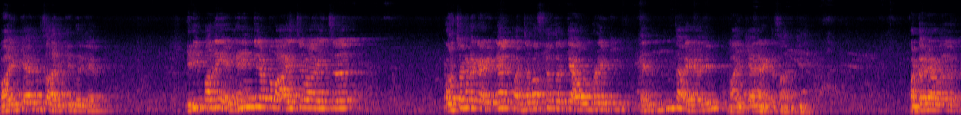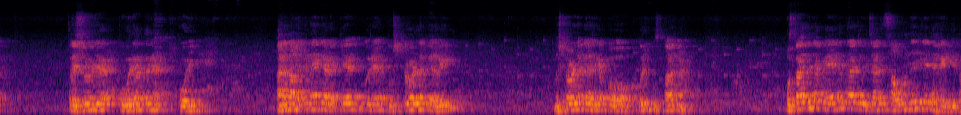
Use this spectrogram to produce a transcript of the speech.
വായിക്കാനും സാധിക്കുന്നില്ല. ഇനിയിപ്പോ അത് എങ്ങനെയെങ്കിലുമൊക്കെ വായിച്ച് വായിച്ച് കുറച്ചും കൂടെ കഴിഞ്ഞാൽ പഞ്ചമസ്കന്ധമൊക്കെ ആവുമ്പോഴേക്കും എന്തായാലും വായിക്കാനായിട്ട് സാധിക്കില്ല. പണ്ടൊരാൾ തൃശ്ശൂര് പൂരത്തിന് പോയി. അങ്ങനെ നടക്കുന്നതിന്റെ ഇടയ്ക്ക് ഒരു ബുക്ക് സ്റ്റോളിൽ കയറി ബുക്ക് സ്റ്റോളിൽ കയറിയപ്പോൾ ഒരു പുസ്തകമാണ് പുസ്തകത്തിന്റെ പേരെന്താ ചോദിച്ചാൽ സൗന്ദര്യ ലഹരി എന്ന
